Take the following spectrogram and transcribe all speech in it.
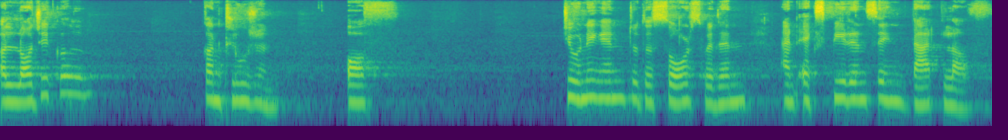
a logical conclusion of tuning in to the source within and experiencing that love.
